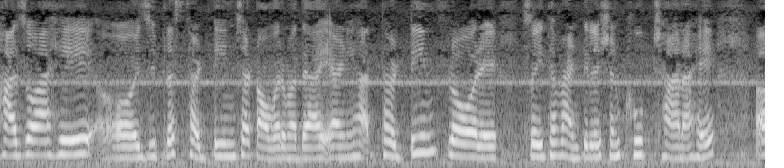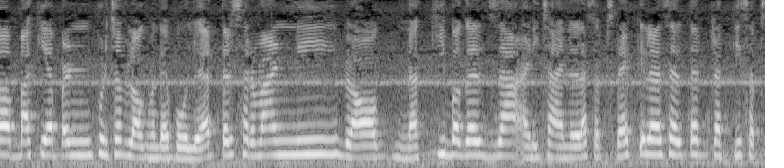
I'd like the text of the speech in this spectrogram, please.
हा जो आहे जी प्लस थर्टीनच्या टॉवरमध्ये आहे. आणि हा थर्टीन फ्लोअर आहे. सो इथे व्हेंटिलेशन खूप छान आहे. बाकी आपण पुढच्या व्लॉगमध्ये बोलूयात. तर सर्वांनी व्लॉग नक्की बघत जा. आणि चॅनलला सबस्क्राईब केलं असेल तर नक्की सबस्क्राईब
